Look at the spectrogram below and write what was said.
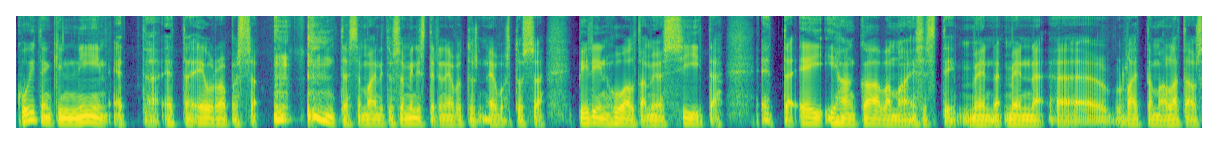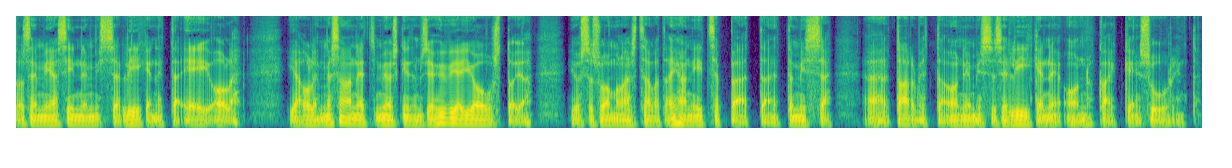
kuitenkin niin, että, että Euroopassa tässä mainitussa ministerineuvostossa pidin huolta myös siitä, että ei ihan kaavamaisesti mennä, mennä äh, laittamaan latausasemia sinne, missä liikennettä ei ole. Ja olemme saaneet myöskin sellaisia hyviä joustoja, joissa suomalaiset saavat ihan itse päättää, että missä äh, tarvetta on ja missä se liikenne on kaikkein suurinta.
